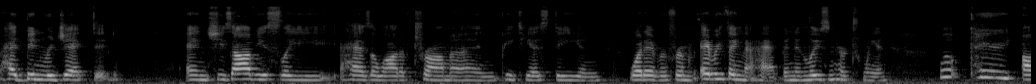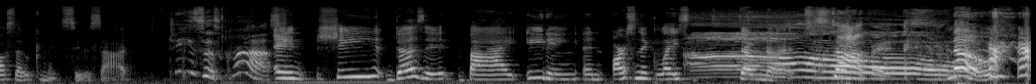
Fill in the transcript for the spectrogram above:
had been rejected and she's obviously has a lot of trauma and ptsd and whatever from everything that happened and losing her twin. Well carrie also commits suicide Jesus Christ. and she does it by eating an arsenic laced Oh. donut. Stop it. Oh. No.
